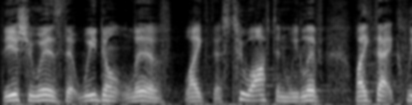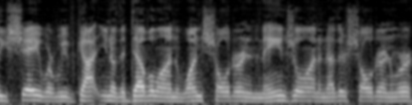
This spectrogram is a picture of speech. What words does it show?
the issue is that we don't live like this. Too often we live like that cliche where we've got, you know, the devil on one shoulder and an angel on another shoulder and we're,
